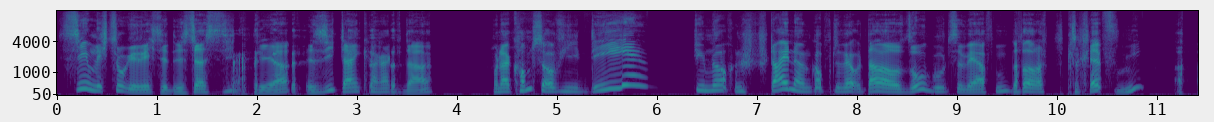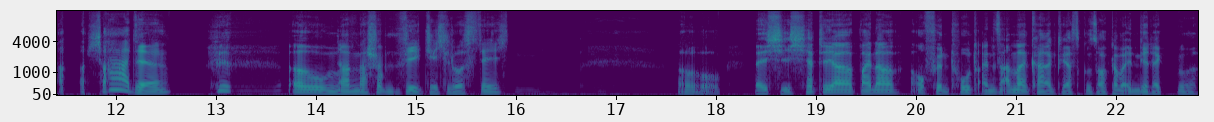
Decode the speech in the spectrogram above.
ziemlich zugerichtet ist. Das sieht der, sieht dein Charakter. Und dann kommst du auf die Idee, ihm noch einen Stein am Kopf zu werfen und dann auch so gut zu werfen, dass er noch treffen. Schade. Oh Das Mann. war schon wirklich lustig. Oh. Ich, ich hätte ja beinahe auch für den Tod eines anderen Charakters gesorgt, aber indirekt nur.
